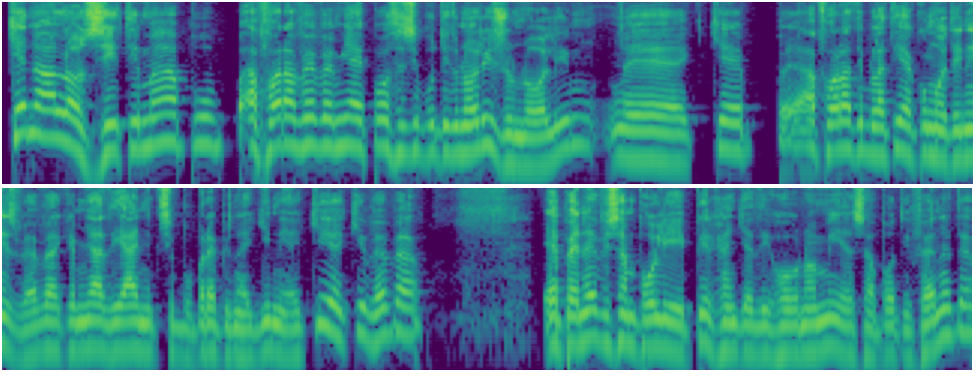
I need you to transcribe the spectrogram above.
Και ένα άλλο ζήτημα που αφορά βέβαια μια υπόθεση που τη γνωρίζουν όλοι ε, και αφορά την πλατεία Κομωτινής βέβαια και μια διάνοιξη που πρέπει να γίνει εκεί. Εκεί βέβαια επενέβησαν πολλοί, υπήρχαν και διχογνωμίες από ό,τι φαίνεται.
